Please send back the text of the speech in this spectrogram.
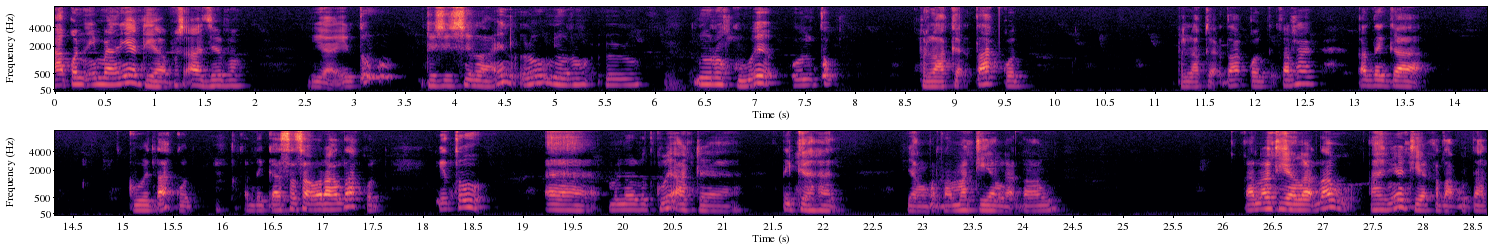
akun emailnya dihapus aja bang. Ya itu di sisi lain lu nyuruh lu nyuruh gue untuk berlagak takut. Berlagak takut. Karena ketika gue takut ketika seseorang takut itu eh, menurut gue ada tiga hal. Yang pertama dia nggak tahu. Karena dia nggak tahu akhirnya dia ketakutan.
